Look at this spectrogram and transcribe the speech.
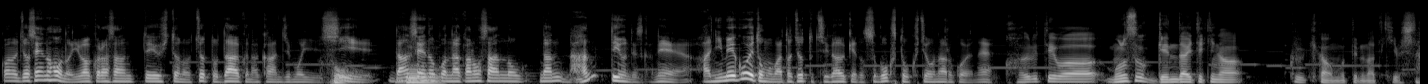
この女性の方の岩倉さんっていう人のちょっとダークな感じもいいし男性のこう中野さんのなんなんていうんですかね。アニメ声ともまたちょっと違うけどすごく特徴のある声ね。カエル亭はものすごく現代的な空気感を持ってるなって気がした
